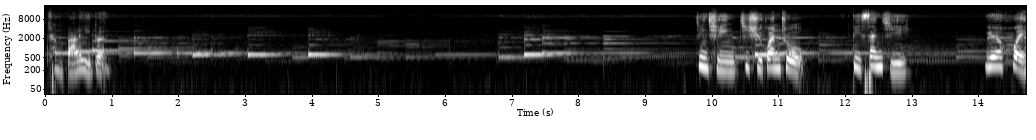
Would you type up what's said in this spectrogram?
惩罚了一顿。敬请继续关注。第三集，约会。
